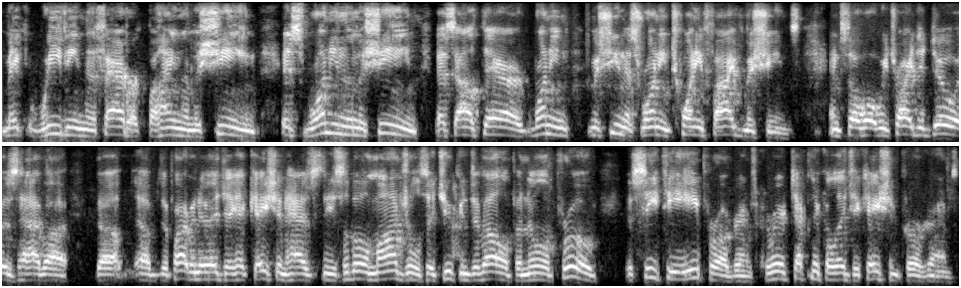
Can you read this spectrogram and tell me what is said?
make weaving the fabric behind the machine. It's running the machine that's out there, running machine that's running 25 machines. And so what we tried to do is have a the uh, Department of Education has these little modules that you can develop and they'll approve the CTE programs, career technical education programs.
